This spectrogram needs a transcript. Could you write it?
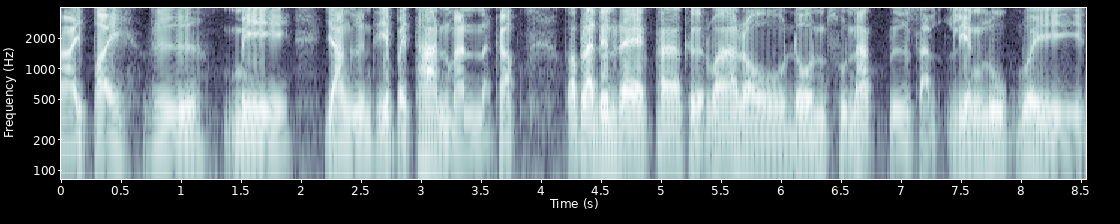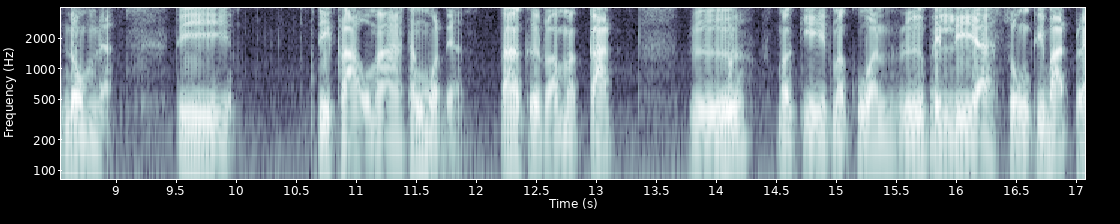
หายไปหรือมีอย่างอื่นที่จะไปท่านมันนะครับ ก็ประเด็นแรกถ้าเกิดว่าเราโดนสุนัขหรือสัตว์เลี้ยงลูกด้วยนมเนี่ยที่ที่กล่าวมาทั้งหมดเนี่ยถ้าเกิดว่ามากัด หรือมากรีดมากวน หรือไปเลียตรงที่บาดแผล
